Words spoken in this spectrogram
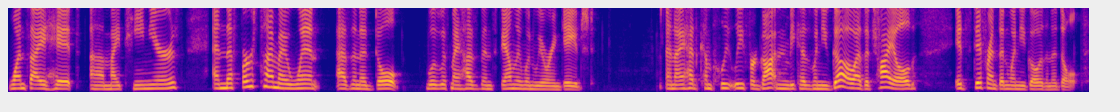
once i hit um, my teen years and the first time i went as an adult was with my husband's family when we were engaged. And I had completely forgotten because when you go as a child, it's different than when you go as an adult.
